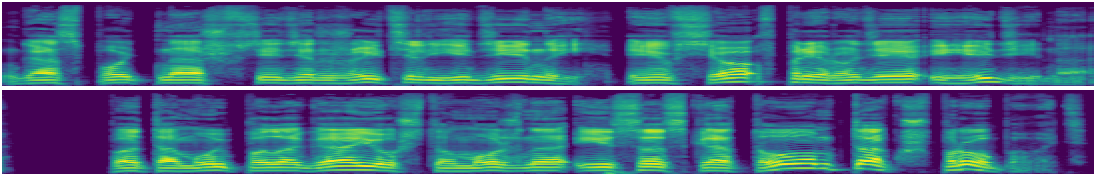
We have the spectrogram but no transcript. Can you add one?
«Господь наш Вседержитель единый, и все в природе едино. Потому и полагаю, что можно и со скотом так уж пробовать.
